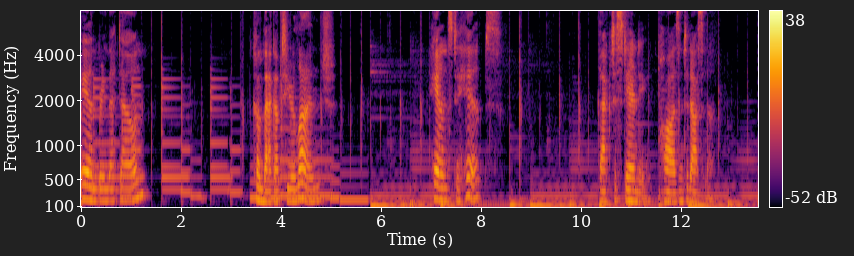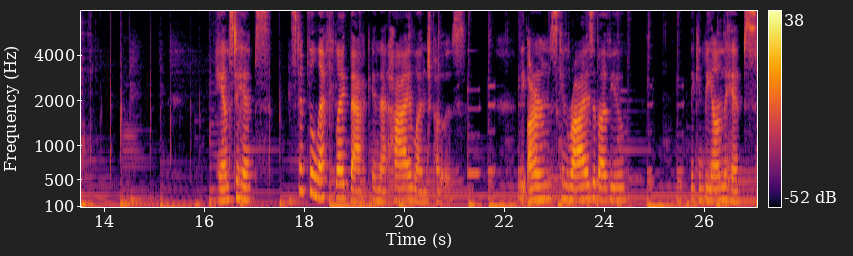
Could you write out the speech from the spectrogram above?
And bring that down. Come back up to your lunge. Hands to hips. Back to standing. Pause in Tadasana. Hands to hips. Step the left leg back in that high lunge pose. The arms can rise above you. They can be on the hips.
